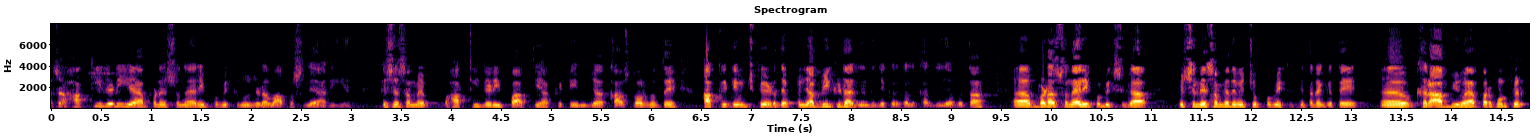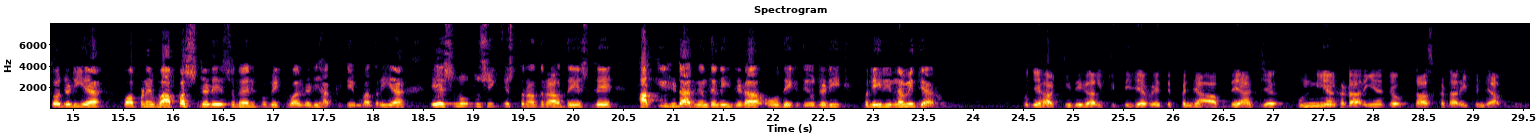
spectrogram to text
ਅੱਛਾ, ਹਾਕੀ ਜਿਹੜੀ ਹੈ ਆਪਣੇ ਸੁਨਹਿਰੀ ਭਵਿੱਖ ਨੂੰ ਜਿਹੜਾ ਵਾਪਸ ਲਿਆ ਰਹੀ ਹੈ, ਕਿਸੇ ਸਮੇਂ ਹਾਕੀ ਜਿਹੜੀ ਭਾਰਤੀ ਹਾਕੀ ਟੀਮ ਜਾਂ ਖਾਸ ਤੌਰ ਦੇ ਉੱਤੇ ਹਾਕੀ ਟੀਮ 'ਚ ਖੇਡਦੇ ਪੰਜਾਬੀ ਖਿਡਾਰੀਆਂ ਦੀ ਜੇਕਰ ਗੱਲ ਕਰ ਲਈ ਜਾਵੇ ਤਾਂ ਬੜਾ ਸੁਨਹਿਰੀ ਭਵਿੱਖ ਸੀਗਾ। ਪਿਛਲੇ ਸਮੇਂ ਦੇ ਵਿੱਚ ਉਹ ਭਵਿੱਖ ਕਿਤੇ ਨਾ ਕਿਤੇ ਖਰਾਬ ਵੀ ਹੋਇਆ, ਪਰ ਹੁਣ ਫਿਰ ਤੋਂ ਜਿਹੜੀ ਹੈ ਉਹ ਆਪਣੇ ਵਾਪਸ ਜਿਹੜੇ ਸੁਨਹਿਰੀ ਭਵਿੱਖ ਵੱਲ ਜਿਹੜੀ ਹਾਕੀ ਟੀਮ ਵੱਧ ਰਹੀ ਹੈ ਇਸ ਨੂੰ ਤੁਸੀਂ ਕਿਸ ਤਰ੍ਹਾਂ ਦੇ ਨਾਲ ਦੇਸ਼ ਦੇ ਹਾਕੀ ਖਿਡਾਰੀਆਂ ਦੇ ਲਈ ਜਿਹੜਾ ਉਹ ਦੇਖਦੇ ਹੋ, ਜਿਹੜੀ ਪਨੀਰੀ ਨਵੀਂ ਤਿਆਰ ਹੋ ਰਹੀ ਹੈ? ਕੁਝ ਹਾਕੀ ਦੀ ਗੱਲ ਕੀਤੀ ਜਾਵੇ ਤੇ ਪੰਜਾਬ ਦੇ ਅੱਜ 19 ਖਿਡਾਰੀਆਂ ਚੋਂ 10 ਖਿਡਾਰੀ ਪੰਜਾਬ ਦੇ ਨੇ।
